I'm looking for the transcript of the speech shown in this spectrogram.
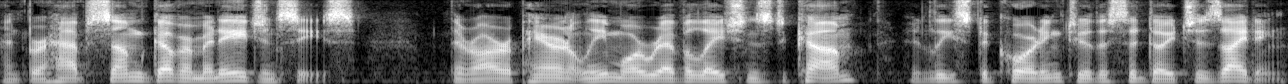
and perhaps some government agencies. There are apparently more revelations to come, at least according to the Süddeutsche Zeitung.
